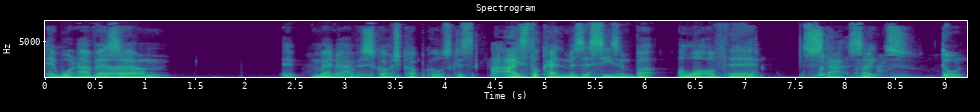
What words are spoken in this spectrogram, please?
It won't have as um, Um, it might not have his Scottish Cup goals because I, I still count them as this season, but a lot of the stat sites don't.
